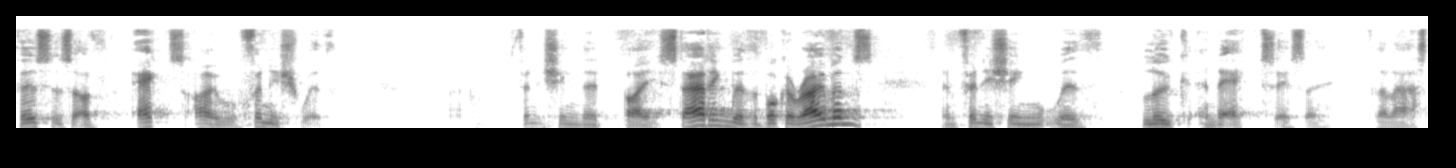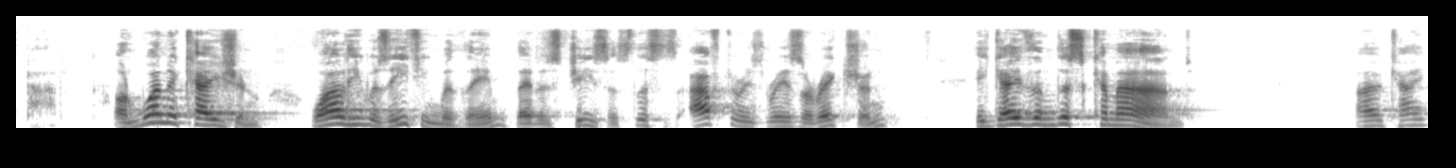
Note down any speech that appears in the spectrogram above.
verses of Acts I will finish with. I'm finishing that by starting with the book of Romans and finishing with Luke and Acts as a, the last part. On one occasion, while he was eating with them, that is Jesus, this is after his resurrection, he gave them this command. Okay?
